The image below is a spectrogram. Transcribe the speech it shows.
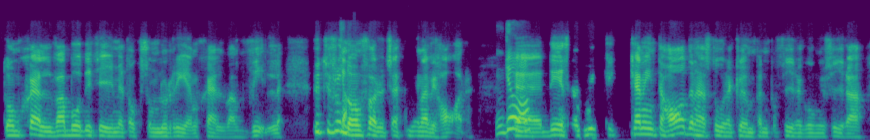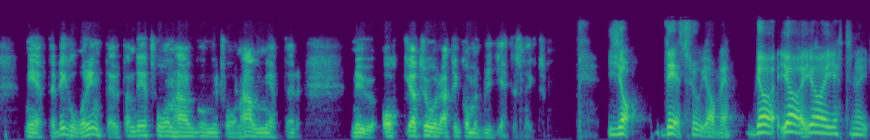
de själva, både i teamet och som Loreen själva vill. Utifrån Ja. de förutsättningarna vi har. Ja, Eh, Det är så att vi kan inte ha den här stora klumpen på 4 gånger 4 meter. Det går inte, utan det är 2,5 gånger 2,5 meter nu och jag tror att det kommer bli jättesnyggt. ja, det tror jag med. Jag, jag, jag är jättenöjd.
